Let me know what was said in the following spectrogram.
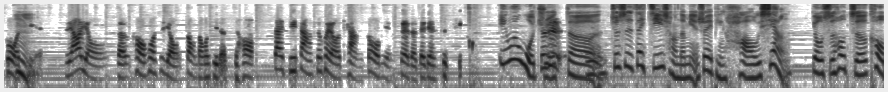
过节，嗯、只要有折扣或是有送东西的时候，在机上是会有抢购免税的这件事情。因为我觉得，就是在机场的免税品好像有时候折扣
